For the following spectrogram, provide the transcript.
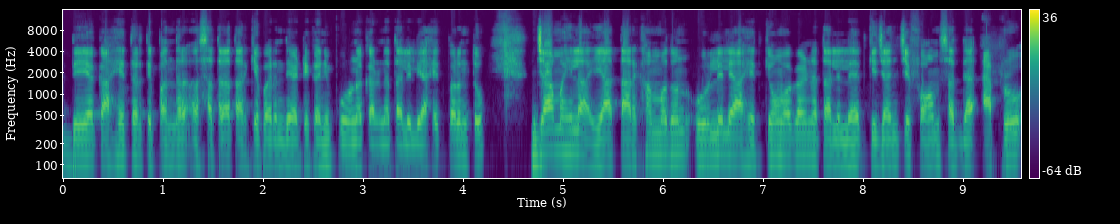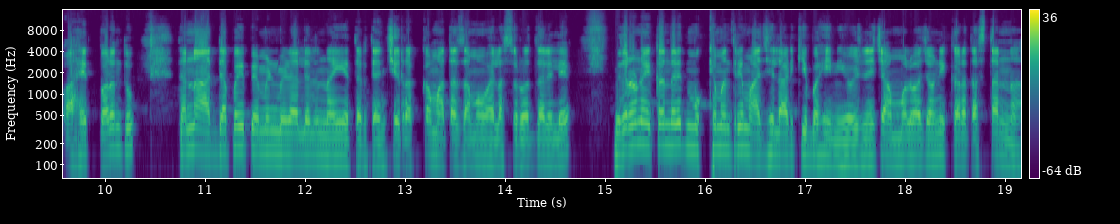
देयक आहे तर ते पंधरा सतरा तारखेपर्यंत या ठिकाणी पूर्ण करण्यात आलेली आहेत. परंतु ज्या महिला या तारखांमधून उरलेल्या आहेत किंवा वगळण्यात आलेल्या आहेत की ज्यांचे फॉर्म सध्या अप्रूव्ह आहेत परंतु त्यांना अद्यापही पेमेंट मिळालेलं नाही तर त्यांची रक्कम आता जमा व्हायला सुरुवात झालेली आहे. मित्रांनो एकंदरीत मुख्यमंत्री माझी लाडकी बहीण योजनेची अंमलबजावणी करत असताना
